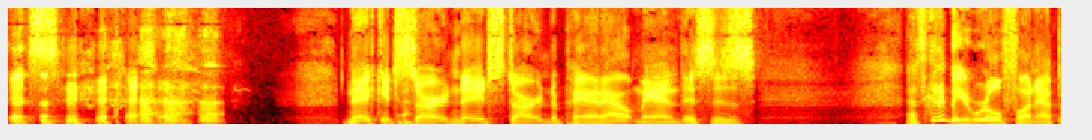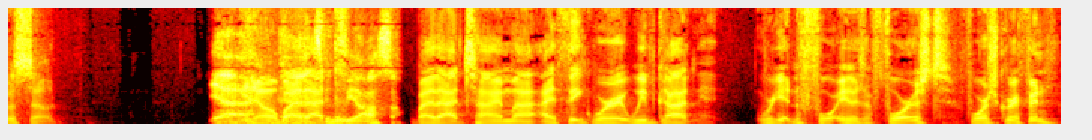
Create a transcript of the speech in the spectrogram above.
It's Nick. It's starting to it's starting to pan out, man. This is that's going to be a real fun episode. Yeah, you know, by yeah, that gonna be awesome. By that time, uh, I think we're we've got we're getting four. It was a Forrest Forrest Griffin.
